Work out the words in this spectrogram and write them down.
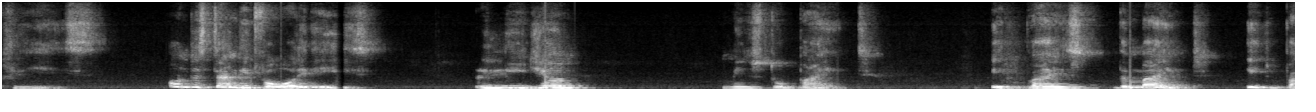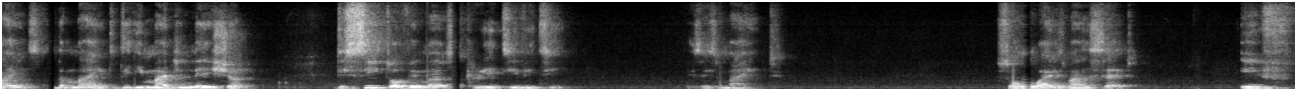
Please understand it for what it is. Religion means to bind. It binds the mind. It binds the mind, the imagination. The seat of a man's creativity is his mind. Some wise man said, if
